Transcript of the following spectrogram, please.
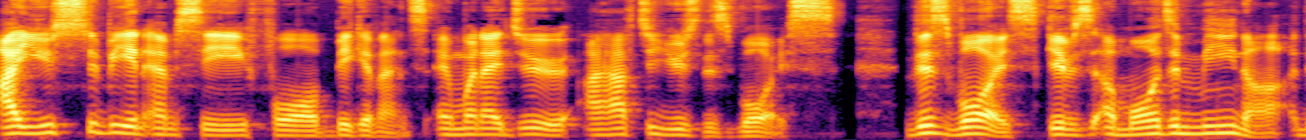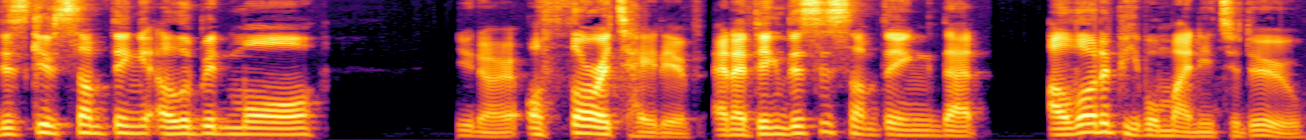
I used to be an MC for big events, and when I do, I have to use this voice. This voice gives a more demeanor. This gives something a little bit more, you know, authoritative. And I think this is something that a lot of people might need to do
